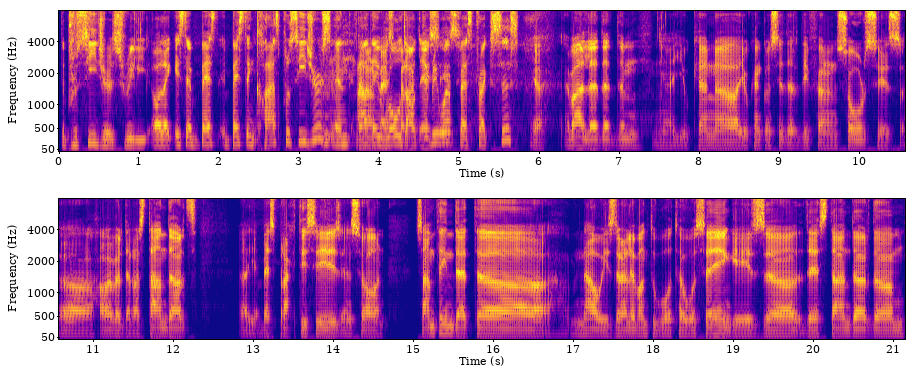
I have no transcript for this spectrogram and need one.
the procedures really or like is there best best in class procedures and are, are they rolled practices. out everywhere best practices? Yeah. Well uh, the, the, yeah, you can uh, you can consider different sources. Uh, however there are standards uh, yeah, best practices and so on. Something that uh, now is relevant to what i was saying is uh, the standard um,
